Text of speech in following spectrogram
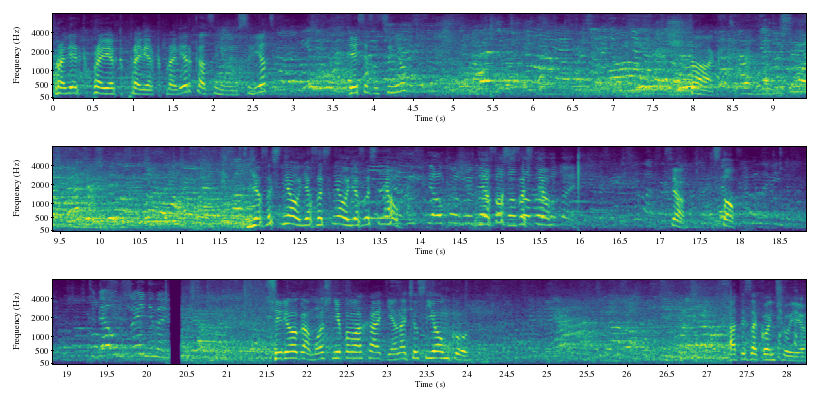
Проверка, проверка, проверка, проверка. Оцениваем свет. Я сейчас оценю. Так. Я заснял, я заснял, я заснял. Снял тоже, Я тоже заснял. Все, стоп. Тебя уже ненавижу. Серега, можешь мне помахать? Я начал съемку. А ты закончил ее.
